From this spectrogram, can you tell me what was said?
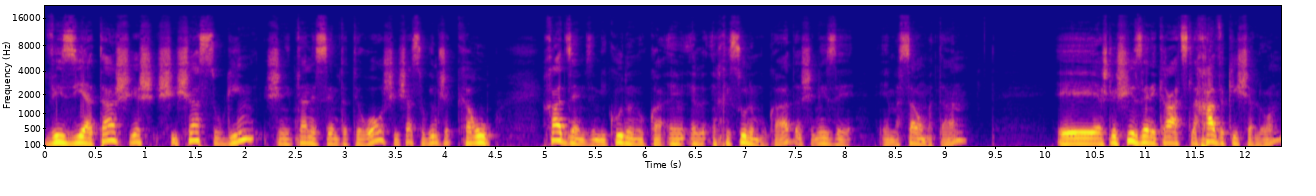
והיא זיהתה שיש שישה סוגים שניתן לסיים את הטרור, שישה סוגים שקרו. אחד זה, זה מיקוד ממוקד, חיסון ממוקד, השני זה משא ומתן, השלישי זה נקרא הצלחה וכישלון,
